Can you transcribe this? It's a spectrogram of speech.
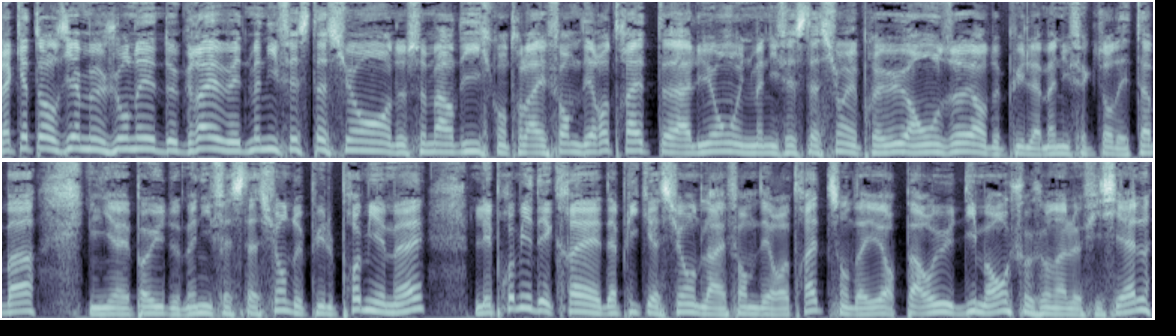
La quatorzième journée de grève et de manifestation de ce mardi contre la réforme des retraites à Lyon. Une manifestation est prévue à 11h depuis la manufacture des tabacs. Il n'y avait pas eu de manifestation depuis le 1er mai. Les premiers décrets d'application de la réforme des retraites sont d'ailleurs parus dimanche au journal officiel,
